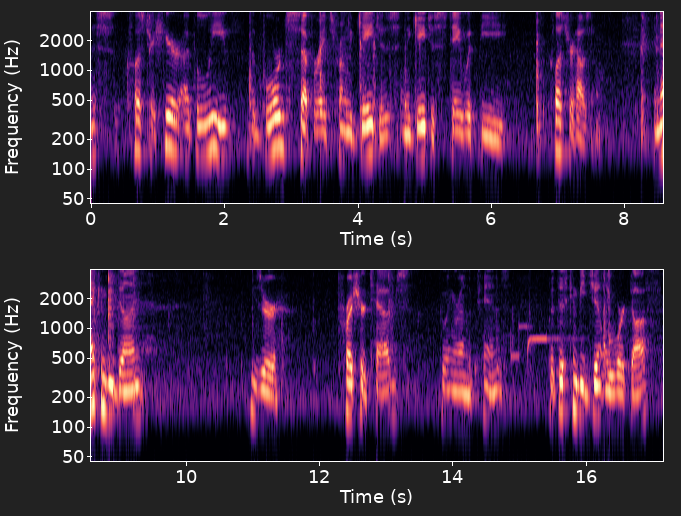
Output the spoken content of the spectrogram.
This cluster here, I believe the board separates from the gauges, and the gauges stay with the cluster housing. And that can be done. These are pressure tabs going around the pins, but this can be gently worked off.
